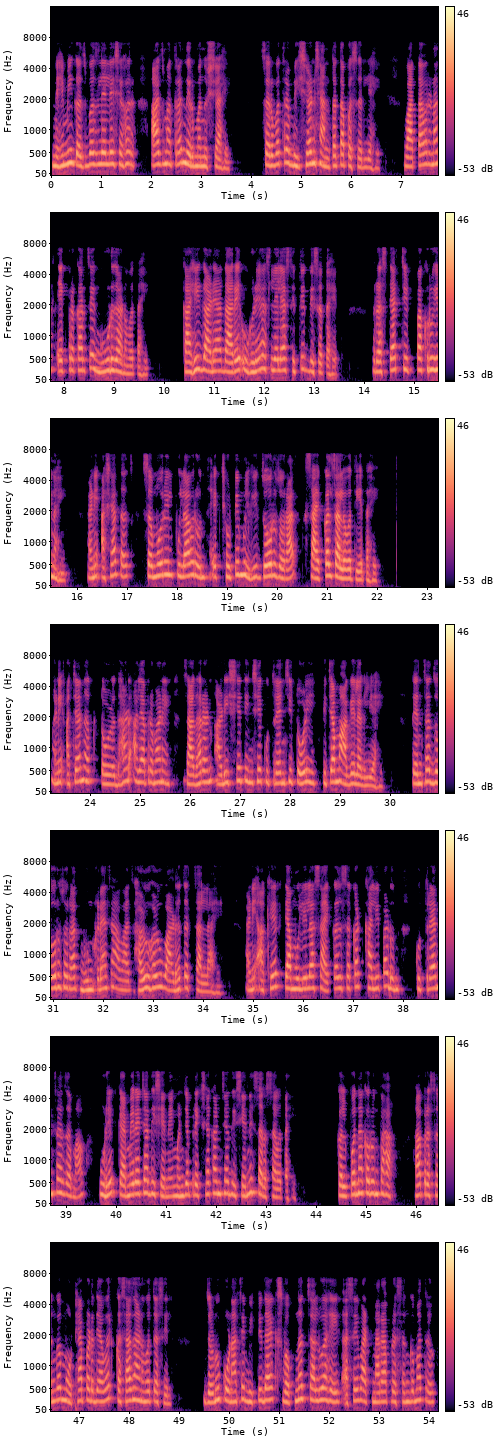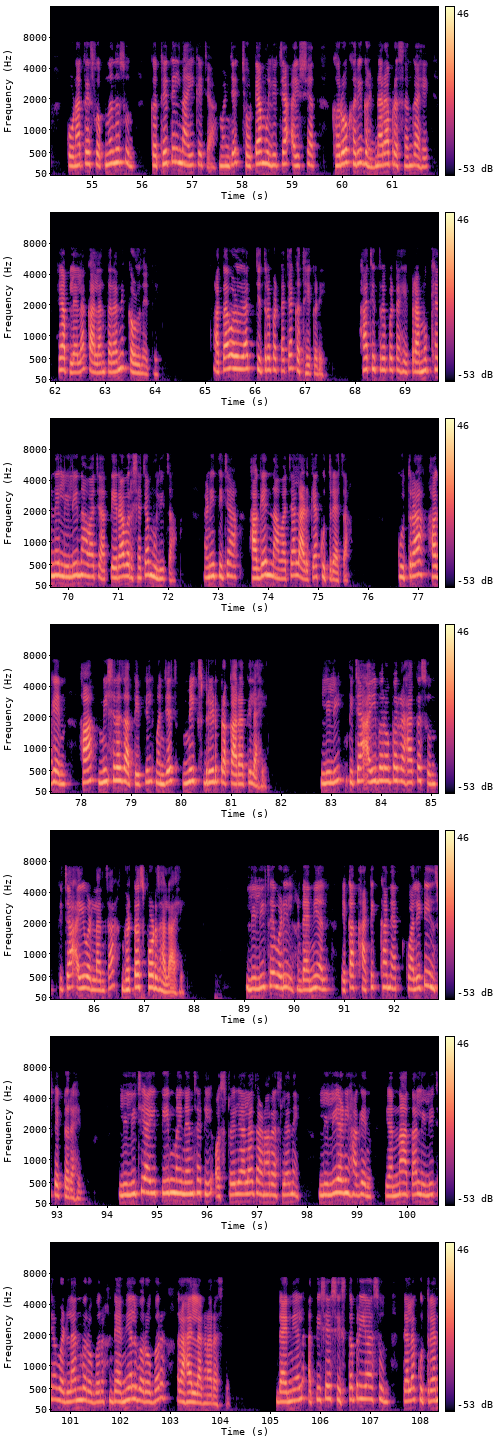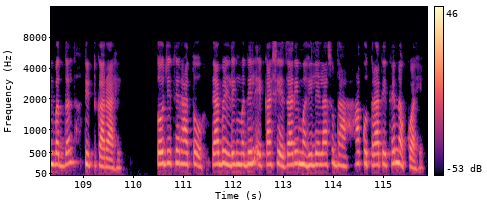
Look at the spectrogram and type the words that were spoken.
नेहमी गजबजलेले शहर आज मात्र निर्मनुष्य आहे. सर्वत्र भीषण शांतता पसरली आहे. वातावरणात एक प्रकारचे गूढ जाणवत आहे. काही गाड्या दारे उघडे असलेल्या स्थितीत दिसत आहेत. रस्त्यात चिटपाखरूही नाही आणि अशातच समोरील पुलावरून एक छोटी मुलगी जोरजोरात सायकल चालवत येत आहे. आणि अचानक टोळधाड आल्याप्रमाणे साधारण अडीचशे तीनशे कुत्र्यांची टोळी तिच्यामागे लागली आहे. त्यांचा जोरजोरात भुंकण्याचा आवाज हळूहळू वाढतच चालला आहे आणि अखेर त्या मुलीला सायकलसकट खाली पाडून कुत्र्यांचा जमाव पुढे कॅमेऱ्याच्या दिशेने म्हणजे प्रेक्षकांच्या दिशेने सरसावत आहे. कल्पना करून पहा हा प्रसंग मोठ्या पडद्यावर कसा जाणवत असेल. जणू कोणाचे भीतीदायक स्वप्नच चालू आहे असे वाटणारा प्रसंग मात्र कोणाचे स्वप्न नसून कथेतील नायिकेच्या म्हणजे छोट्या मुलीच्या आयुष्यात खरोखरी घडणारा प्रसंग आहे हे आपल्याला कालांतराने कळून येते. आता वळूयात चित्रपटाच्या कथेकडे. हा चित्रपट आहे प्रामुख्याने लिली नावाच्या तेरा वर्षाच्या मुलीचा आणि तिच्या हागेन नावाच्या लाडक्या कुत्र्याचा. कुत्रा हागेन हा मिश्र जातीतील म्हणजेच मिक्स ब्रीड प्रकारातील आहे. लिली तिच्या आईबरोबर राहत असून तिच्या आई-वडिलांचा घटस्फोट झाला आहे. लिलीचे वडील डॅनियल एका खाटीकखान्यात क्वालिटी इन्स्पेक्टर आहेत. लिलीची आई तीन महिन्यांसाठी ऑस्ट्रेलियाला जाणार असल्याने लिली आणि हागेन यांना आता लिलीच्या वडिलांबरोबर डॅनियल बरोबर राहायला लागणार असते. डॅनियल अतिशय शिस्तप्रिय असून त्याला कुत्र्यांबद्दल तिटकारा आहे. तो जिथे राहतो त्या बिल्डिंगमधील एका शेजारी महिलेला सुद्धा हा कुत्रा तिथे नको आहे.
